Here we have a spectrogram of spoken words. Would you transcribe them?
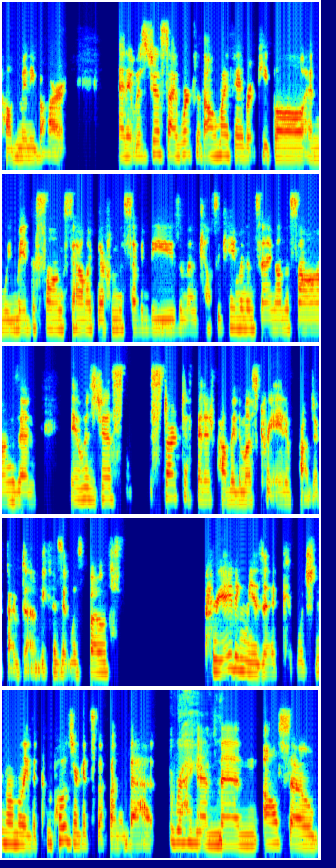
called Minibar and it was just, I worked with all my favorite people and we made the songs sound like they're from the 70s. And then Kelsey came in and sang on the songs. And it was just start to finish, probably the most creative project I've done because it was both creating music, which normally the composer gets the fun of that. Right. And then also,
